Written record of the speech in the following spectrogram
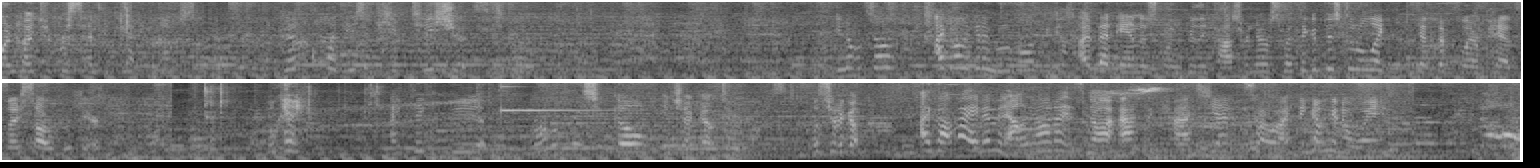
100% be getting those. Good. Oh, these are cute t-shirts, too. You know what, though? I gotta get a move on because I bet Anna's going really fast right now, so I think I'm just gonna, like, get the flare pants that I saw over here. Okay. I think we probably should go and check out, honest. Let's try to go. I got my item and Elliana is not at the cash yet, so I think I'm gonna win. No!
